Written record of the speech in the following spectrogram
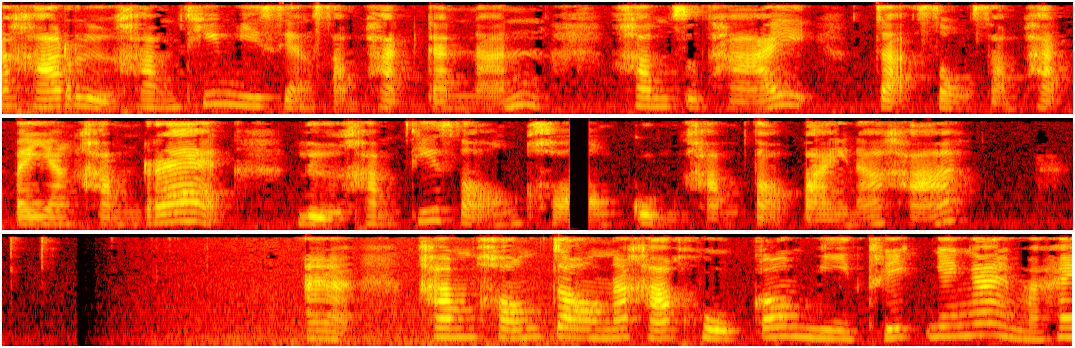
นะคะ หรือคำที่มีเสียงสัมผัสกันนั้นคำสุดท้ายจะส่งสัมผัสไปยังคำแรก หรือคำที่สองของกลุ่มคำต่อไปนะคะคำคล้องจองนะคะครูก็มีทริคง่าย ๆ มาให้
